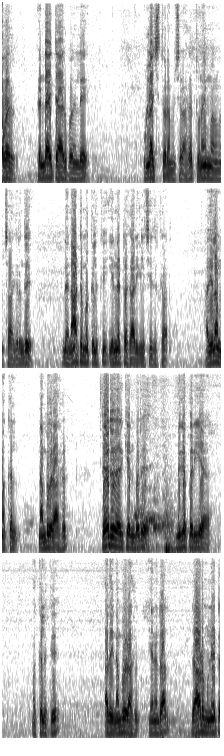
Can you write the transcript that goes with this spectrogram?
அவர் ரெண்டாயிரத்தி ஆறு பதினிலே உள்ளாட்சித்துறை அமைச்சராக துணை முதலமைச்சராக இருந்து இந்த நாட்டு மக்களுக்கு எண்ணற்ற காரியங்களை செய்திருக்கிறார். அதையெல்லாம் மக்கள் நம்புகிறார்கள். தேர்தல் அறிக்கை என்பது மிகப்பெரிய மக்களுக்கு அதை நம்புகிறார்கள். ஏனென்றால் திராவிட முன்னேற்ற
